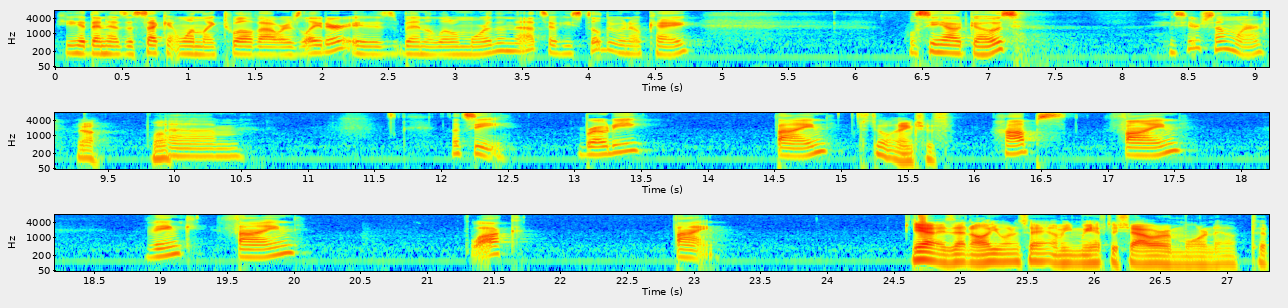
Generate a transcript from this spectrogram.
he then has a second one like 12 hours later. It has been a little more than that, so he's still doing okay. We'll see how it goes. He's here somewhere. Yeah. Well, Um, let's see. Brody, fine. still anxious. Hops, fine. Vink, fine. Walk, fine. Yeah. Is that all you want to say? I mean, we have to shower more now to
